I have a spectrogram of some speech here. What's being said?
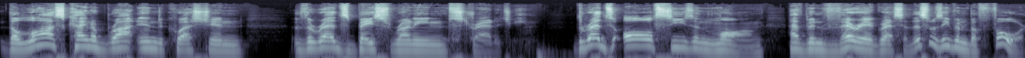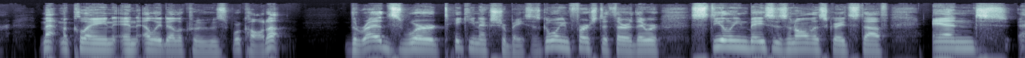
the, loss kind of brought into question the Reds' base running strategy. The Reds all season long have been very aggressive. This was even before Matt McLain and Elly De La Cruz were called up. The Reds were taking extra bases, going first to third. They were stealing bases and all this great stuff. And uh,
